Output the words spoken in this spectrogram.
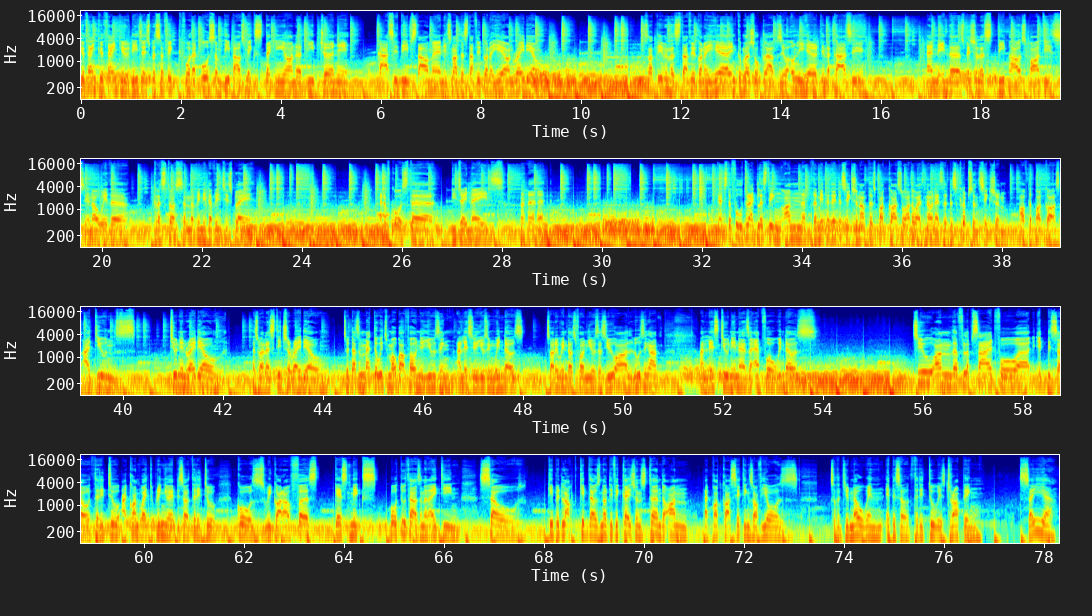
Thank you, thank you, thank you, DJ Specific, for that awesome deep house mix, taking you on a deep journey. Kasi deep style, man. It's not the stuff you're gonna hear on radio. It's not even the stuff you're gonna hear in commercial clubs. You'll only hear it in the Kasi and in the specialist deep house parties, you know, where the Christos and the Vinny Da Vinci's play. And of course, the DJ Nades. The full track listing on the metadata section of this podcast, or otherwise known as the description section of the podcast, iTunes, TuneIn Radio, as well as Stitcher Radio. So it doesn't matter which mobile phone you're using, unless you're using Windows. Sorry, Windows phone users, you are losing out unless TuneIn has an app for Windows you on the flip side for uh, episode 32. I can't wait to bring you episode 32 because we got our first guest mix for 2018. So keep it locked, keep those notifications turned on, that podcast settings of yours, so that you know when episode 32 is dropping. See ya.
